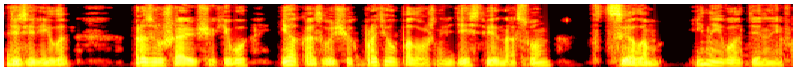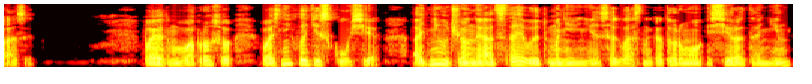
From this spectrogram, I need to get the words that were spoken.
дезерила, разрушающих его и оказывающих противоположные действия на сон в целом и на его отдельные фазы. По этому вопросу возникла дискуссия. Одни ученые отстаивают мнение, согласно которому серотонин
